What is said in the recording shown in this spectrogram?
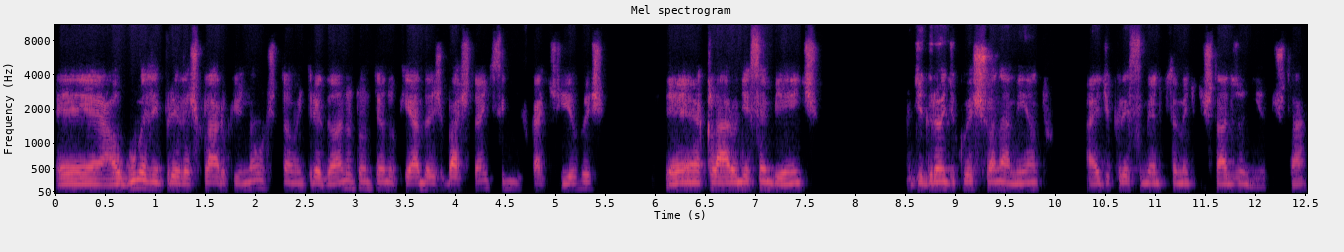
É, algumas empresas, claro, que não estão entregando, estão tendo quedas bastante significativas, é, claro, nesse ambiente de grande questionamento aí de crescimento, principalmente dos Estados Unidos. Tá?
